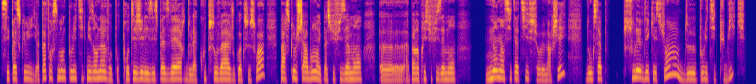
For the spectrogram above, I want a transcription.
c'est parce qu'il n'y a pas forcément de politique mise en œuvre pour protéger les espaces verts de la coupe sauvage ou quoi que ce soit, parce que le charbon n'est pas suffisamment, euh, a pas un prix suffisamment non incitatif sur le marché. Donc ça soulève des questions de politique publique,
